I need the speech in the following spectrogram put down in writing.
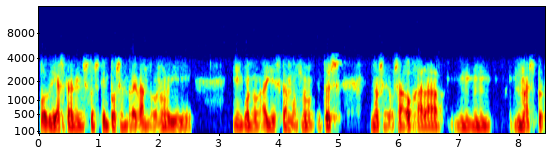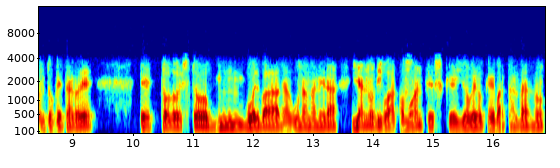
podría estar en estos tiempos enredando, ¿no? Y, y bueno, ahí estamos, ¿no? Entonces, no sé, o sea, ojalá mmm, más pronto que tarde eh, todo esto mmm, vuelva de alguna manera, ya no digo a como antes, que yo veo que va a tardar, ¿no?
